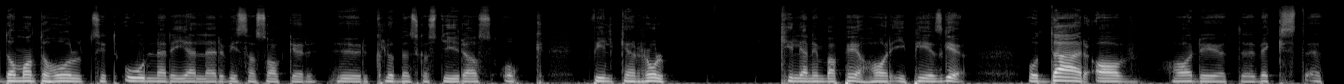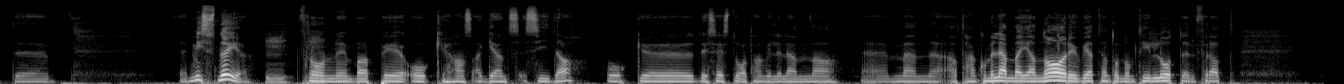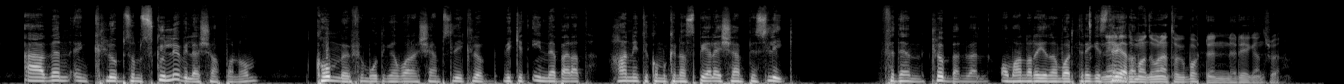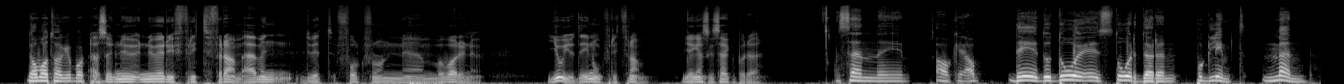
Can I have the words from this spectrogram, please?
De har inte hållit sitt ord när det gäller vissa saker, hur klubben ska styras och vilken roll Kylian Mbappé har i PSG. Och därav har det växt ett eh, missnöje mm. från mm. Mbappé och hans agents sida. Och eh, det sägs då att han ville lämna eh, men att han kommer lämna i januari vet jag inte om de tillåter för att även en klubb som skulle vilja köpa honom kommer förmodligen vara en Champions League-klubb vilket innebär att han inte kommer kunna spela i Champions League för den klubben väl, om han har redan varit registrerad. Nej, de de har tagit bort den regeln tror jag. De har tagit bort det. Alltså nu, nu är det ju fritt fram, även du vet folk från, eh, vad var det nu? Jo, jo det är nog fritt fram. Jag är ganska säker på det. Sen, eh, okej, okay, ja, det, då, då är, står dörren på glimt. Men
